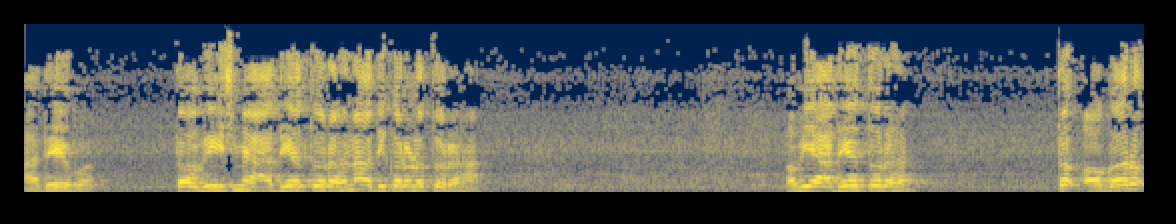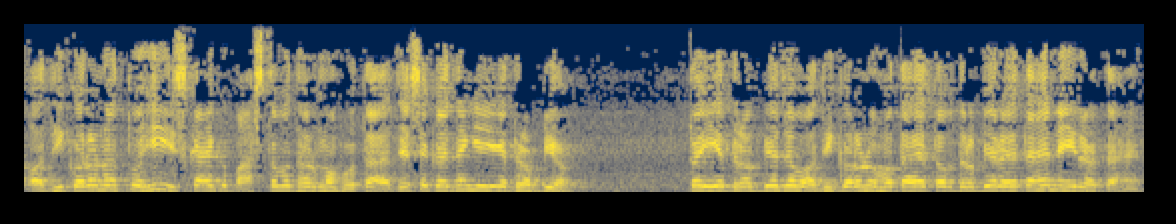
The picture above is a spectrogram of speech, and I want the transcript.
आधेय हुआ। तो अभी इसमें आधेय तो रहा ना, अधिकरण तो रहा? अभी आधेय तो रहा। तो अगर अधिकरण तो ही इसका एक वास्तव धर्म होता जैसे कहते हैं कि ये द्रव्य। तो ये द्रव्य जब अधिकरण होता है, तब द्रव्य रहता है, नहीं रहता है।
